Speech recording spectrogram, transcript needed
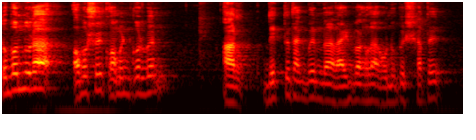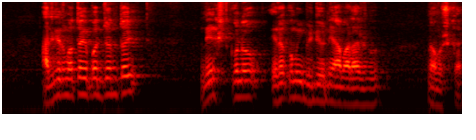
তো বন্ধুরা, অবশ্যই কমেন্ট করবেন আর দেখতে থাকবেন দা রাইট বাংলা অনুপের সাথে। আজকের মতো এ পর্যন্তই। নেক্সট কোনো এরকমই ভিডিও নিয়ে আবার আসব। নমস্কার।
